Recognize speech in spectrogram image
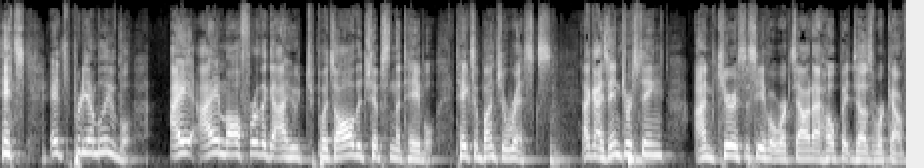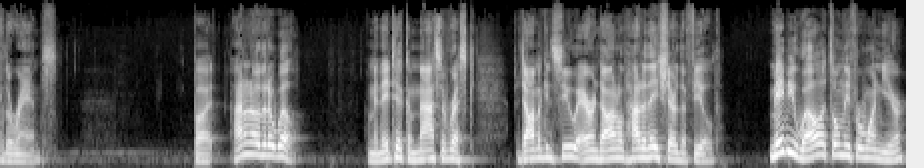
It's it's pretty unbelievable. I, I am all for the guy who t- puts all the chips on the table, takes a bunch of risks. That guy's interesting. I'm curious to see if it works out. I hope it does work out for the Rams. But I don't know that it will. I mean, they took a massive risk. Ndamukong Suh, Aaron Donald, how do they share the field? Maybe well, it's only for one year.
